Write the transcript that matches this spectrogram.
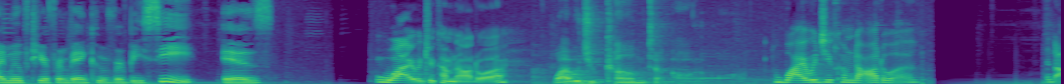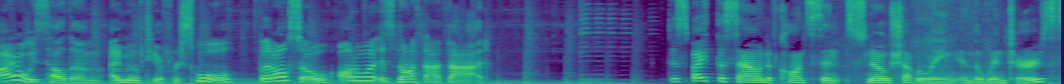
I moved here from Vancouver, BC is Why would you come to Ottawa? Why would you come to Ottawa? Why would you come to Ottawa? And I always tell them I moved here for school, but also Ottawa is not that bad. Despite the sound of constant snow shoveling in the winters,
